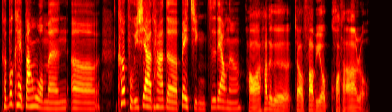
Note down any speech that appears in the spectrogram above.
可不可以帮我们呃科普一下他的背景资料呢？好啊，他这个叫 Fabio Quartararo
